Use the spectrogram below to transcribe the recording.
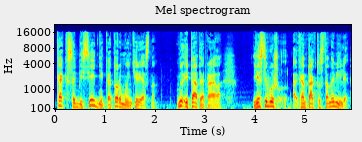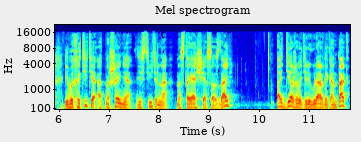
как собеседник, которому интересно. Ну и пятое правило. Если вы уж контакт установили, и вы хотите отношения действительно настоящее создать, Поддерживайте регулярный контакт,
